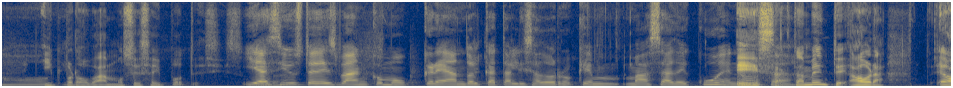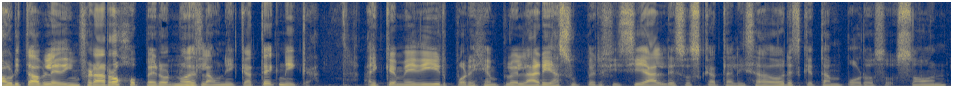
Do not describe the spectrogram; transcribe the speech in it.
Oh, Y probamos esa hipótesis. Y así ustedes van como creando el catalizador que más adecue, ¿no? O sea, Exactamente. Ahora, ahorita hablé de infrarrojo, pero no es la única técnica. Hay que medir, por ejemplo, el área superficial de esos catalizadores, qué tan porosos son.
